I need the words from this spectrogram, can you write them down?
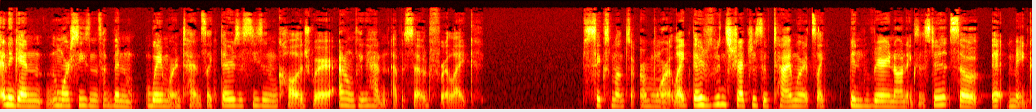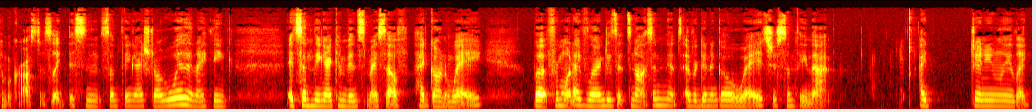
and again, more seasons have been way more intense. Like there's a season in college where I don't think I had an episode for like six months or more. Like there's been stretches of time where it's like been very non-existent. So it may come across as like this isn't something I struggle with, and I think it's something I convinced myself had gone away. But from what I've learned, is it's not something that's ever going to go away. It's just something that I genuinely like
